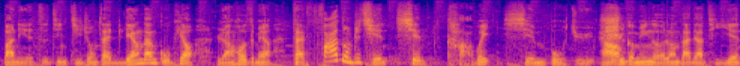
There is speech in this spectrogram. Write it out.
把你的资金集中在两档股票，然后怎么样，在发动之前先卡位，先布局，十个名额让大家体验。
